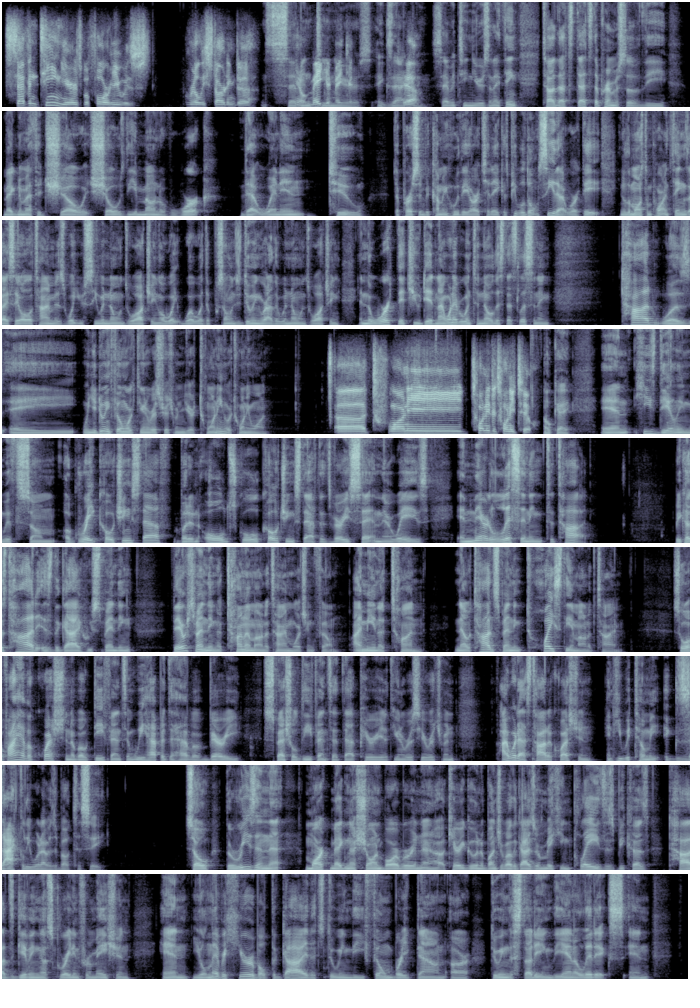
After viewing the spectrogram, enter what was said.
17 years before he was really starting to 17 you know, make it, make years. It. Exactly. Yeah. 17 years. And I think Todd, that's that's the premise of the Megna Method show. It shows the amount of work that went into the person becoming who they are today because people don't see that work. They you know the most important things i say all the time is what you see when no one's watching or what what, what the, someone's doing rather when no one's watching. And the work that you did and i want everyone to know this that's listening todd was a when you're doing film work at the university of richmond you're 20 or 21 uh 20 20 to 22 okay. And he's dealing with some a great coaching staff but an old school coaching staff that's very set in their ways and they're listening to Todd because Todd is the guy who's spending they're spending a ton amount of time watching film. I mean a ton. Now Todd's spending twice the amount of time. So if I have a question about defense and we happen to have a very special defense at that period at the University of Richmond, I would ask Todd a question and he would tell me exactly what I was about to see. So the reason that Mark Megna, Sean Barber, and uh, Kerry Goo and a bunch of other guys are making plays is because Todd's giving us great information. And you'll never hear about the guy that's doing the film breakdown or doing the studying, the analytics, and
